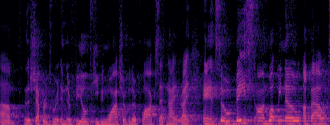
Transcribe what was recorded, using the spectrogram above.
Um, the shepherds were in their fields keeping watch over their flocks at night, right? And so, based on what we know about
